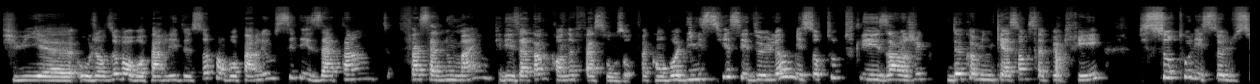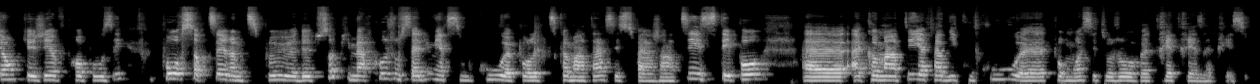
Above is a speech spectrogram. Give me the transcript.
Puis euh, aujourd'hui, on va parler de ça, puis on va parler aussi des attentes face à nous-mêmes, puis des attentes qu'on a face aux autres. Fait qu'on va démystifier ces deux-là, mais surtout tous les enjeux de communication que ça peut créer, puis surtout les solutions que j'ai à vous proposer pour sortir un petit peu euh, de tout ça. Puis Marco, je vous salue, merci beaucoup euh, pour le petit commentaire, c'est super gentil. N'hésitez pas euh, à commenter, à faire des coucous. pour moi, c'est toujours très, très apprécié.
